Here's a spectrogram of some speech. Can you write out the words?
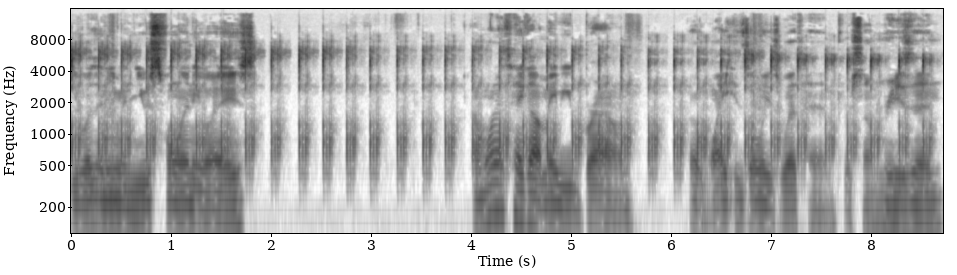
He wasn't even useful, anyways. I want to take out maybe Brown, but White is always with him for some reason.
